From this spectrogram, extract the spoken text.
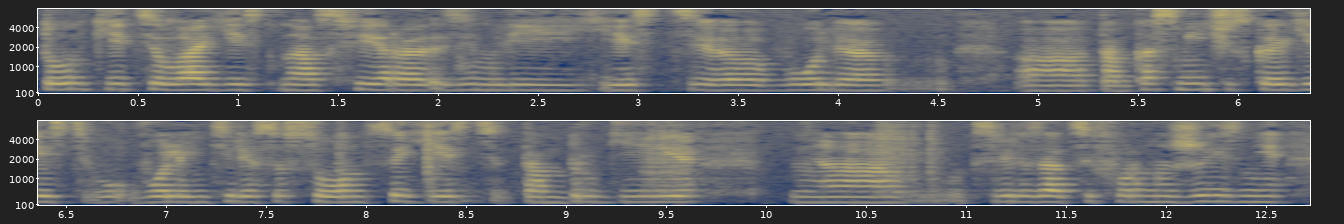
тонкие тела, есть ноосфера Земли, есть э, воля там, космическая, есть воля интереса Солнца, есть там другие цивилизации, формы жизни –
